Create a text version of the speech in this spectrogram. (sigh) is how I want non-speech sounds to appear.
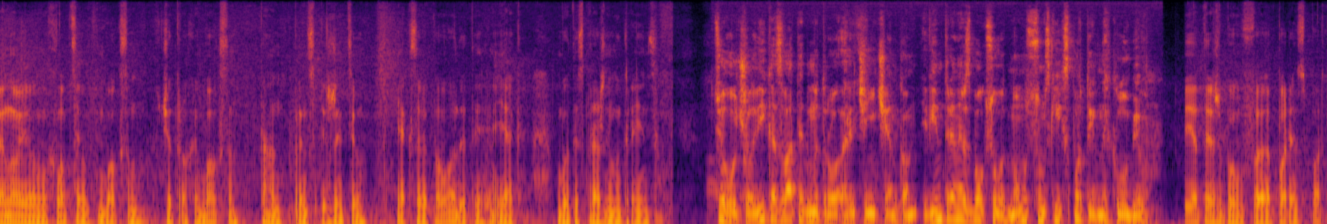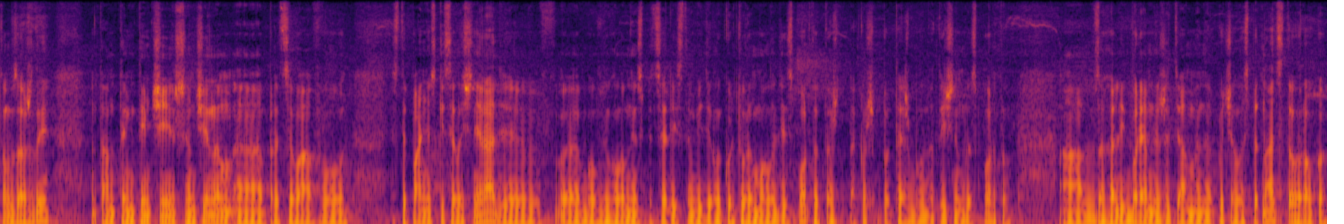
треную хлопців боксом, вчу трохи боксу. Та, в принципі, життю, як себе поводити, як бути справжнім українцем. Цього чоловіка звати Дмитро Гречаніченко. Він тренер з боксу в одному з сумських спортивних клубів. Я теж був е, поряд з спортом завжди. Там тим, тим чи іншим чином е, працював у Степанівській селищній раді, е, був головним спеціалістом відділу культури, молоді і спорту, тож також теж був дотичним до спорту. А взагалі буремне життя в мене почалось з 15-го року.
